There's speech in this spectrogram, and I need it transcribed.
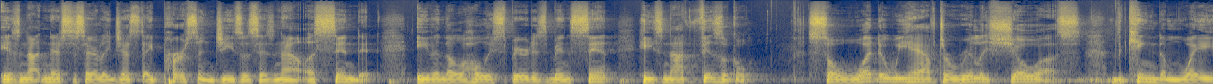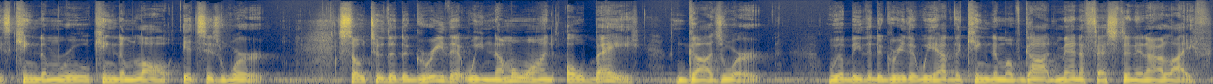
is not necessarily just a person. Jesus has now ascended. Even though the Holy Spirit has been sent, he's not physical. So, what do we have to really show us the kingdom ways, kingdom rule, kingdom law? It's His word. So, to the degree that we, number one, obey God's word, will be the degree that we have the kingdom of God manifesting in our life.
